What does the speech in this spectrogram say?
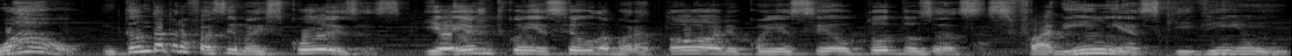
uau, então dá para fazer mais coisas. E aí a gente conheceu o laboratório, conheceu todas as farinhas que vinham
